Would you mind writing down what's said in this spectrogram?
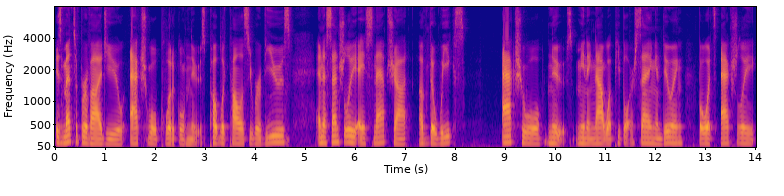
is meant to provide you actual political news, public policy reviews, and essentially a snapshot of the week's actual news, meaning not what people are saying and doing, but what's actually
